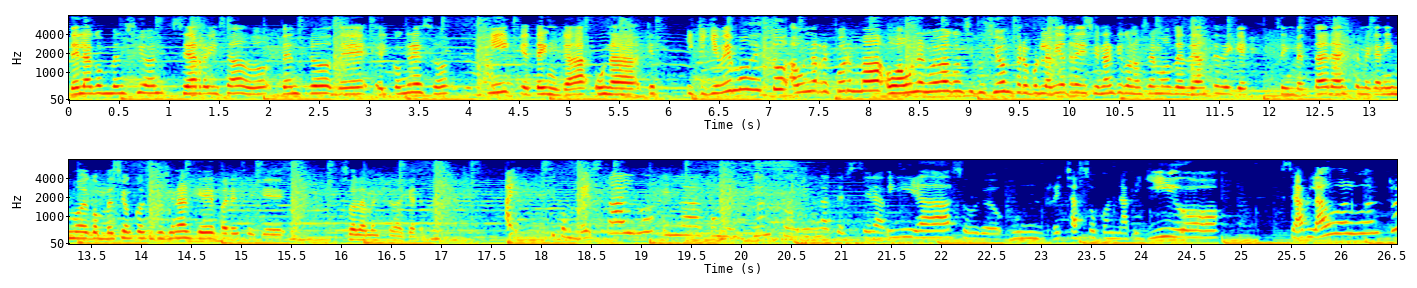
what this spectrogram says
de la convención sea revisado dentro del Congreso y que tenga una que, y que llevemos esto a una reforma o a una nueva constitución, pero por la vía tradicional que conocemos desde antes de que se inventara este mecanismo de convención constitucional que parece que solamente va a quedar. En- ¿Hay, ¿Se conversa algo en la convención sobre una tercera vía, sobre un rechazo con apellido? ¿Se ha hablado algo dentro?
